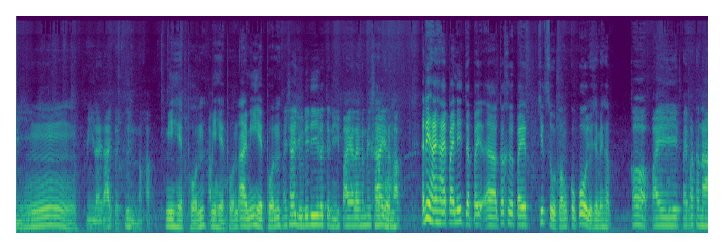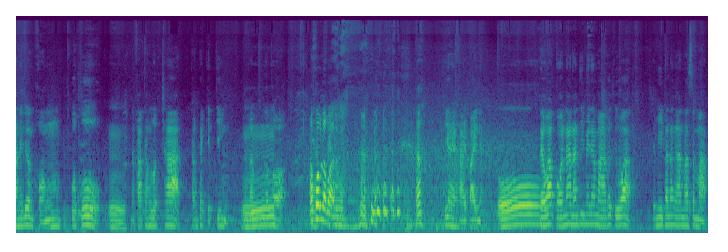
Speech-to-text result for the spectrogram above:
มีอืมมีรายได้เกิดขึ้นนะครับ มีเหตุผล ครับ มีเหตุผลอายมีเหตุผล ไม่ใช่อยู่ดีๆเราจะหนีไปอะไรมันไม่ใช่ครับผม นะครับ อันที่หายหายไปนี่จะไปเอ่อก็คือไปคิดสูตรของโกโก้อยู่ใช่ไหมครับ ก็ไปไปพัฒนาในเรื่องของโกโก้อืม นะครับ ทั้งรสชาติทั้งแพคเกจจิ้งนะครับอืม แล้วก็เอาครบแล้วบ่ลุงฮะที่หายหายไปเนี่ย โอ้แต่ว่าก่อนหน้านั้นที่ไม่ได้มาก็คือว่าจะมีพนักงานมาสมัคร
